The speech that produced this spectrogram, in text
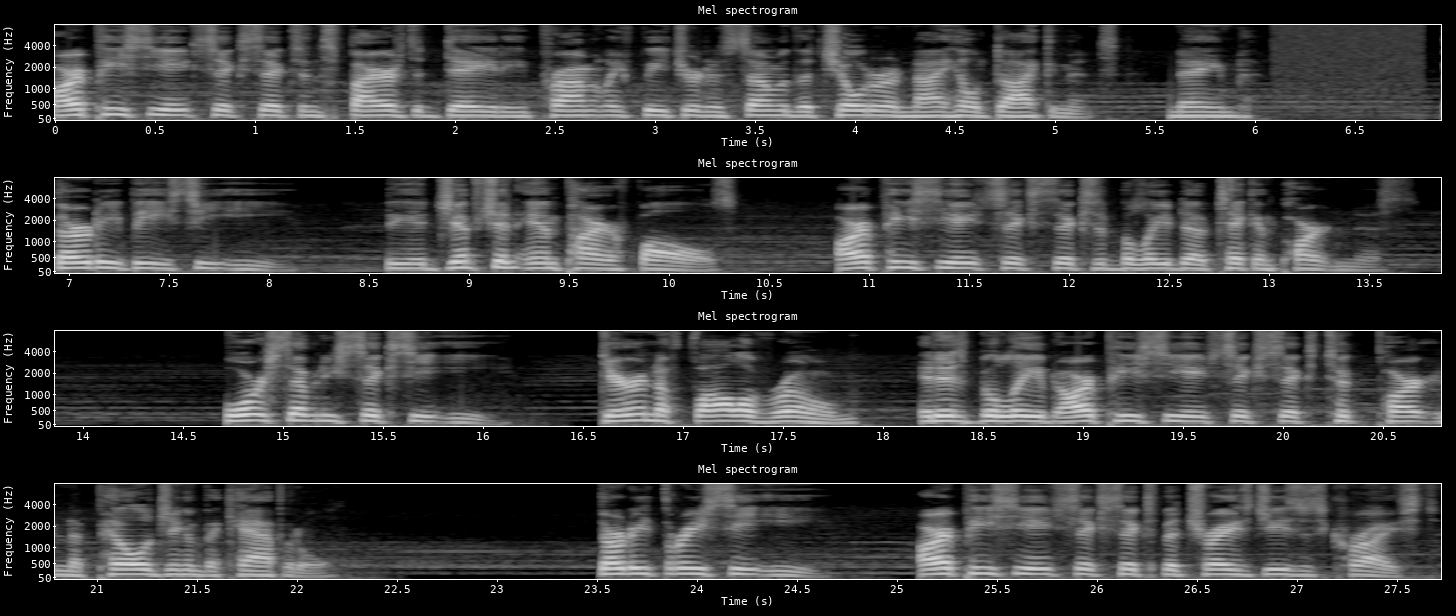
RPC-866 inspires the deity prominently featured in some of the Children of Nihil documents, named 30 BCE. The Egyptian Empire falls. RPC-866 is believed to have taken part in this. 476 CE. During the fall of Rome, it is believed RPC-866 took part in the pillaging of the capital. 33 CE. RPC-866 betrays Jesus Christ.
